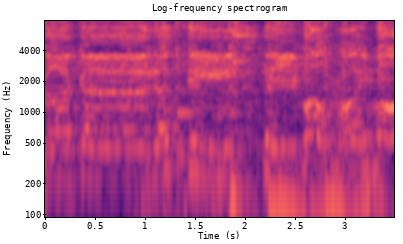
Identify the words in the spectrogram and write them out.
നഗരത്തിൽ ദൈവമായി മാറ്റിടുന്ന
